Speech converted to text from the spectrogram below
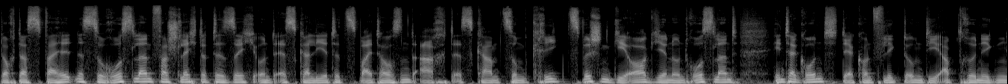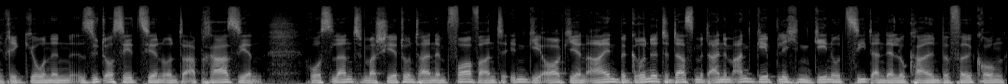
Doch das Verhältnis zu Russland verschlechterte sich und eskalierte 2008. Es kam zum Krieg zwischen Georgien und Russland. Hintergrund der Konflikt um die abtrünnigen Regionen Südossetien und Abchasien. Russland marschierte unter einem Vorwand in Georgien ein, begründete das mit einem angeblichen Genozid an der lokalen Bevölkerung.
